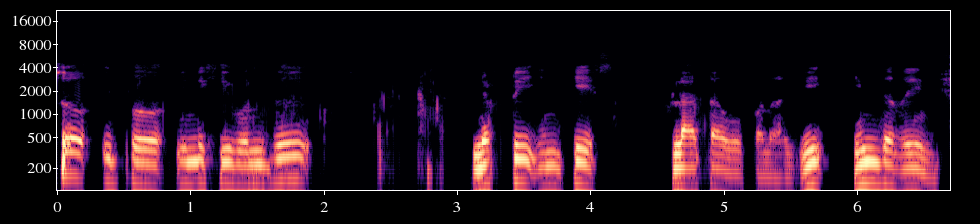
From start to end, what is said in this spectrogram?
ஸோ இப்போ இன்னைக்கு வந்து நிஃப்டி இன்கேஸ் ஃப்ளாட்டாக ஓப்பன் ஆகி இந்த ரேஞ்ச்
